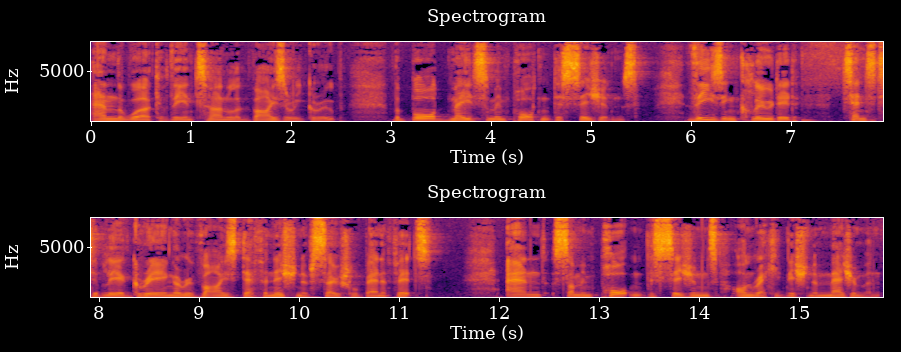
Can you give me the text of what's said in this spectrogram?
and the work of the internal advisory group, the board made some important decisions. These included tentatively agreeing a revised definition of social benefits and some important decisions on recognition and measurement.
